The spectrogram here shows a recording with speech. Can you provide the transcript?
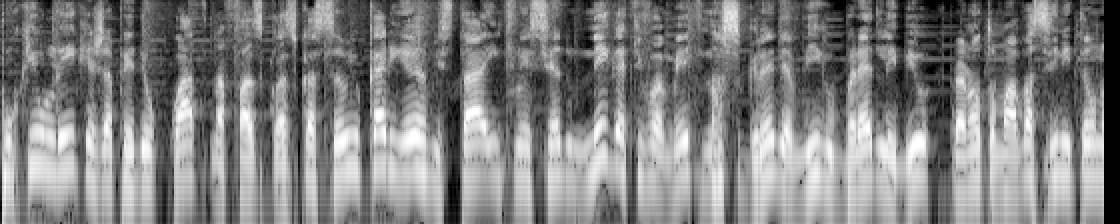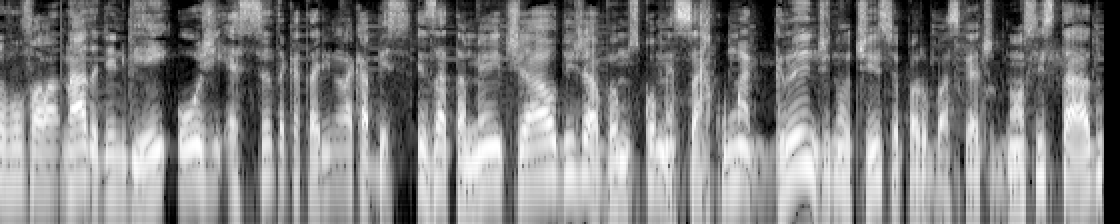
porque o Lakers já perdeu quatro na fase de classificação e o Kyrie Irving está influenciando negativamente nosso grande amigo Bradley Bill para não tomar vacina, então não vamos falar nada de NBA. Hoje é Santa Catarina na cabeça. Exatamente, Aldo, e já vix começar com uma grande notícia para o basquete do nosso estado,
